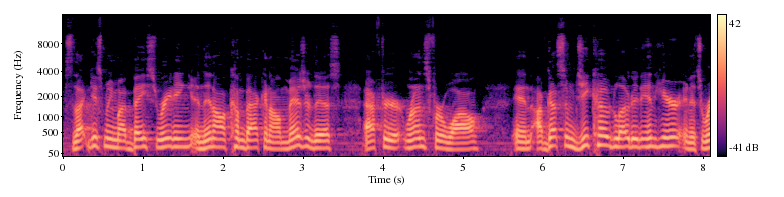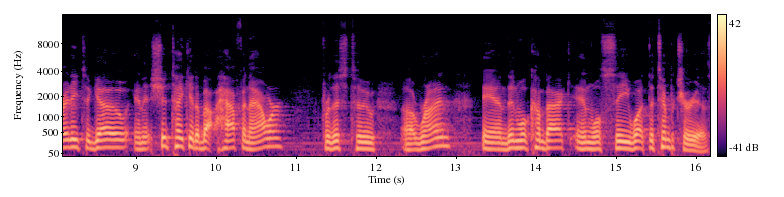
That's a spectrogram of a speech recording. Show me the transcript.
So that gives me my base reading and then I'll come back and I'll measure this after it runs for a while. And I've got some G-code loaded in here and it's ready to go and it should take it about half an hour for this to uh, run. And then we'll come back and we'll see what the temperature is.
